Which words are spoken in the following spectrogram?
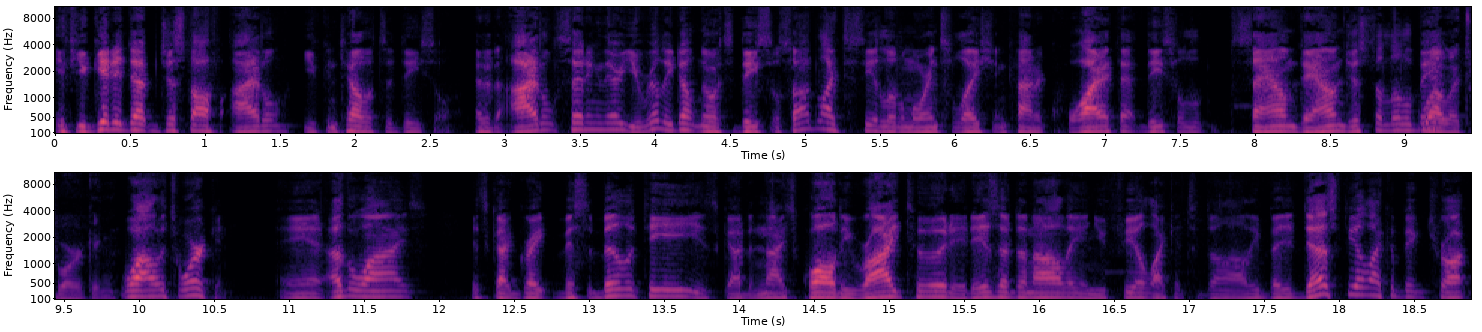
if you get it up just off idle, you can tell it's a diesel. At an idle setting there, you really don't know it's a diesel. So I'd like to see a little more insulation, kind of quiet that diesel sound down just a little bit while it's working. While it's working, and otherwise, it's got great visibility. It's got a nice quality ride to it. It is a Denali, and you feel like it's a Denali, but it does feel like a big truck,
